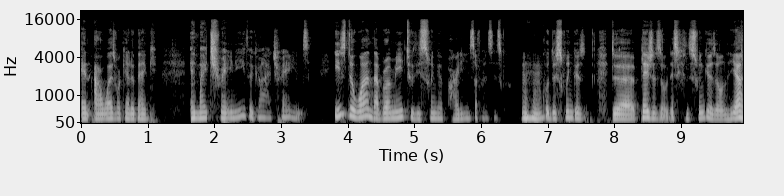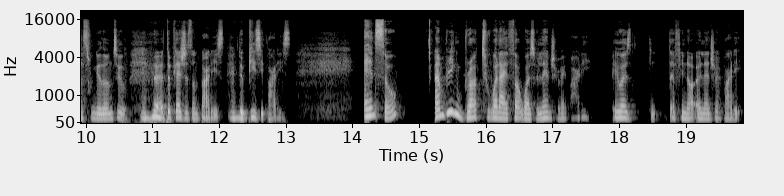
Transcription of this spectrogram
and I was working at a bank. And my trainee, the girl I trained, is the one that brought me to the swinger party in San Francisco. Mm-hmm. Called the swingers, the pleasure zone. It's the swinger zone. Yeah, swinger zone too. The, the pleasure zone parties, the PC parties. And so I'm being brought to what I thought was a lingerie party. It was definitely not a lingerie party.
